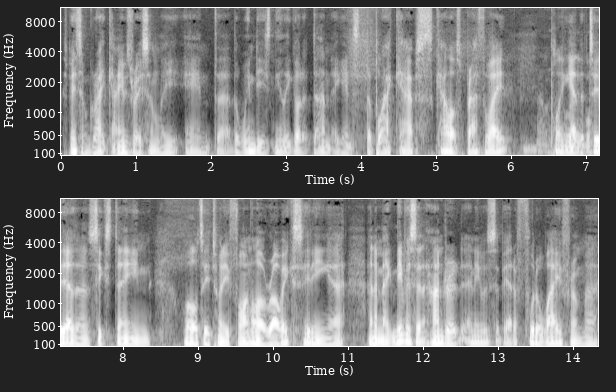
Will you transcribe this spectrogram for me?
there's been some great games recently, and uh, the Windies nearly got it done against the Black Caps. Carlos Brathwaite pulling out the 2016 World T20 final heroics, hitting uh, and a magnificent 100, and he was about a foot away from uh,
